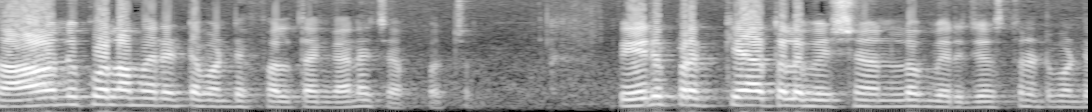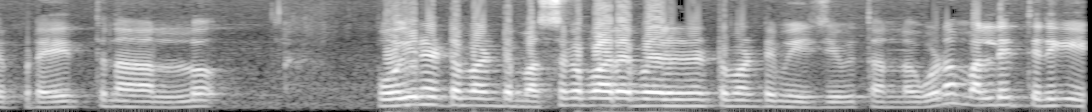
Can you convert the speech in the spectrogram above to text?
సానుకూలమైనటువంటి ఫలితంగానే చెప్పచ్చు. పేరు ప్రఖ్యాతుల విషయంలో మీరు చేస్తున్నటువంటి ప్రయత్నాల్లో పోయినటువంటి మసకబారిపోయినటువంటి మీ జీవితంలో కూడా మళ్ళీ తిరిగి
